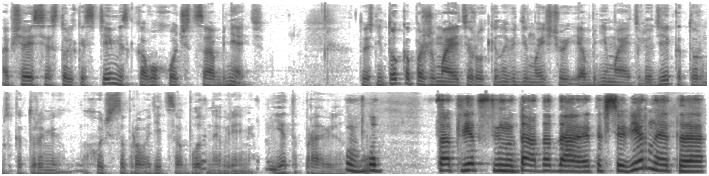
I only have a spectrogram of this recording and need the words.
«Общайся только с теми, с кого хочется обнять». То есть не только пожимаете руки, но, видимо, еще и обнимаете людей, которым, с которыми хочется проводить свободное время. И это правильно. Вот. Соответственно, да, да, да, это все верно. Это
